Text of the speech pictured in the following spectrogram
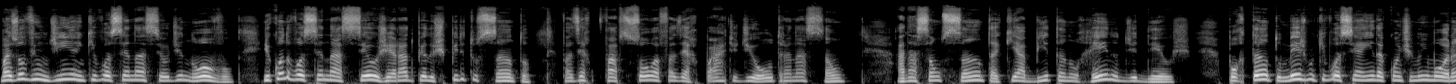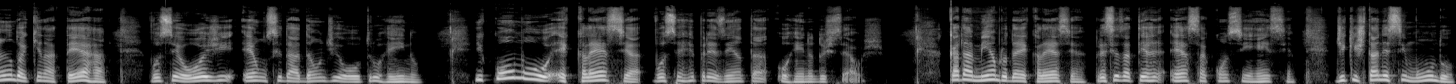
Mas houve um dia em que você nasceu de novo, e quando você nasceu, gerado pelo Espírito Santo, fazer, passou a fazer parte de outra nação, a nação santa que habita no reino de Deus. Portanto, mesmo que você ainda continue morando aqui na terra, você hoje é um cidadão de outro reino. E como eclésia, você representa o reino dos céus. Cada membro da eclésia precisa ter essa consciência de que está nesse mundo,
